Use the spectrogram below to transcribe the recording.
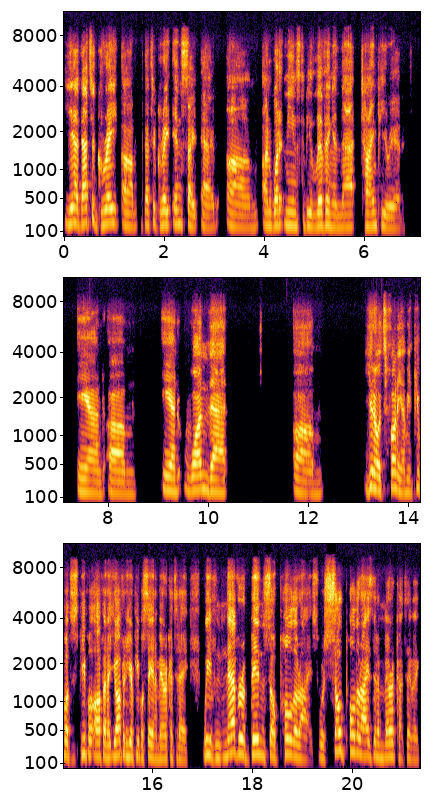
Yeah, that's a great um, that's a great insight, Ed, um, on what it means to be living in that time period, and um, and one that um, you know, it's funny. I mean, people just people often you often hear people say in America today, we've never been so polarized. We're so polarized in America today. Like,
